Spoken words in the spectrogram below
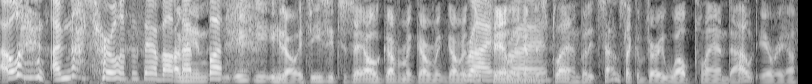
I wasn't. I'm not sure what to say about I that. mean, but y- y- you know, it's easy to say, "Oh, government, government, government, Right, they're failing in this plan," but it sounds like a very well planned out area.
